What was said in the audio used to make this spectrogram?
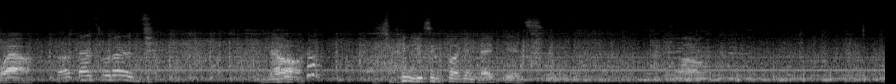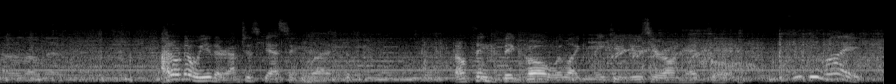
Wow. Thought that's what I was. No. You've been using fucking medkits. Wow. I don't know, man. I don't know either. I'm just guessing, but I don't think Big Bo will like make you use your own medkit. I think he might.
